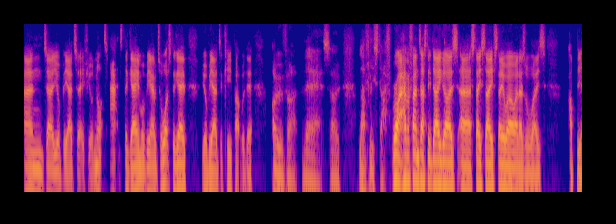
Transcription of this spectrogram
and uh, you'll be able to, if you're not at the game or be able to watch the game, you'll be able to keep up with it over there. So lovely stuff. Right, have a fantastic day, guys. Uh, stay safe, stay well, and as always, up the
